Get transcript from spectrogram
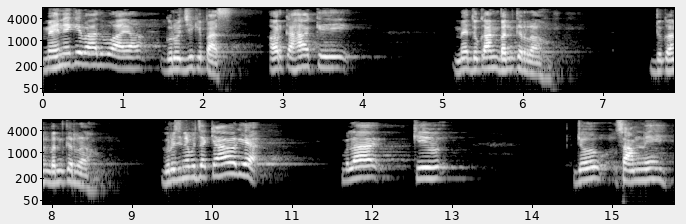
महीने के बाद वो आया गुरुजी के पास और कहा कि, मैं दुकान बंद कर रहा हूँ। दुकान बंद कर रहा हूँ। गुरुजी ने पूछा, क्या हो गया? बोला कि जो सामने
